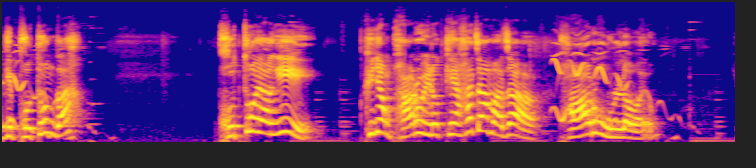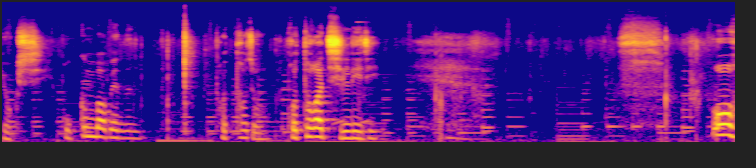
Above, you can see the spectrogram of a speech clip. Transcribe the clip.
이게 버터인가? 버터 향이 그냥 바로 이렇게 하자마자 바로 올라와요. 역시 볶음밥에는 버터죠. 버터가 진리지. 어,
